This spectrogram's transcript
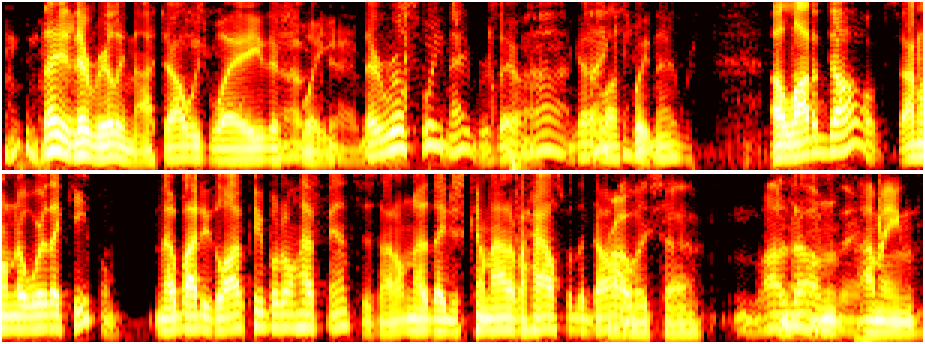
They they're really nice. They always wave. They're sweet. Okay, They're real sweet neighbors. They are. right, got a thank lot of sweet neighbors. A lot of dogs. I don't know where they keep them. Nobody. A lot of people don't have fences. I don't know. They just come out of a house with a dog. Probably so. A lot of dogs there. I mean,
